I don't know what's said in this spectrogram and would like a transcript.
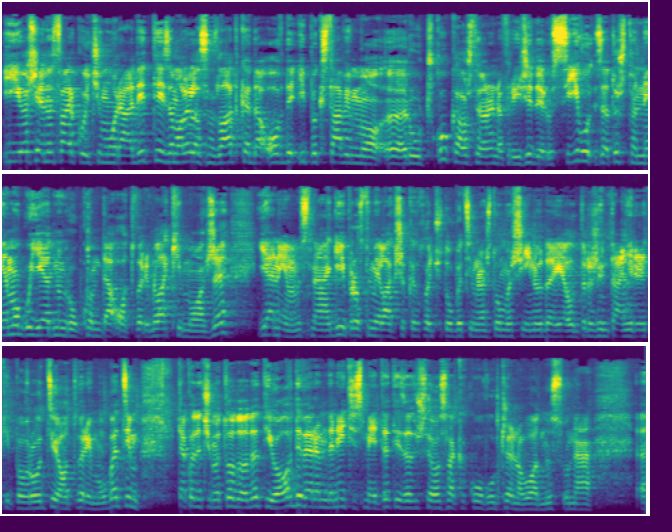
I još jedna stvar koju ćemo uraditi, zamolila sam Zlatka da ovde ipak stavimo e, ručku, kao što je ona na frižideru sivu, zato što ne mogu jednom rukom da otvorim. Laki može, ja nemam snage i prosto mi je lakše kad hoću da ubacim nešto u mašinu, da jel držim tanjir tipa u ruci, otvorim, ubacim. Tako da ćemo to dodati ovde, verujem da neće smetati, zato što je ovo svakako uvučeno u odnosu na e,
